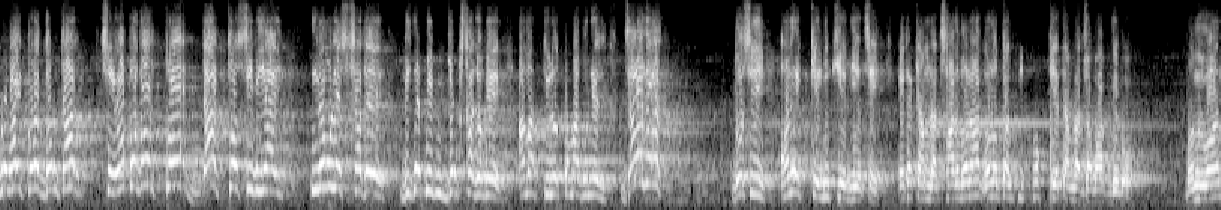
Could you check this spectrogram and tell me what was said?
প্রোভাইড করার দরকার, সেই অপদার্থ, ব্যর্থ সিবিআই তৃণমূলের সাথে বিজেপির যোগসাযোগে আমার তিলোত্তমা গুণের যারা যারা দোষী অনেককে লুকিয়ে দিয়েছে। এটাকে আমরা ছাড়বো না, গণতান্ত্রিক প্রক্রিয়াতে আমরা জবাব দেব। বন্ধুগণ,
